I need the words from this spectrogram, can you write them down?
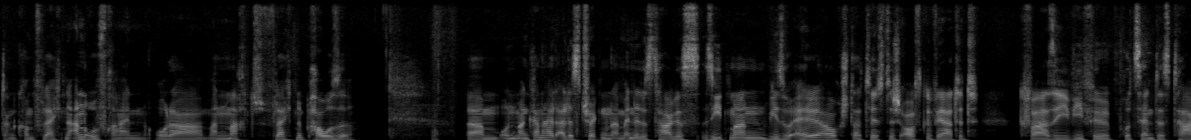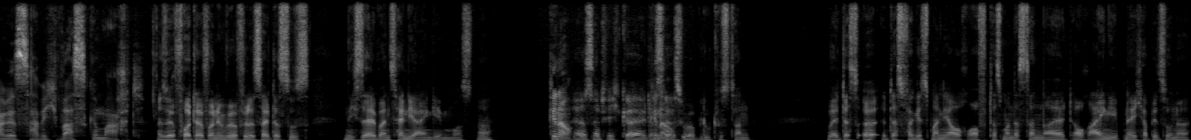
dann kommt vielleicht ein Anruf rein oder man macht vielleicht eine Pause. Ähm, und man kann halt alles tracken. Und am Ende des Tages sieht man visuell auch statistisch ausgewertet, quasi wie viel Prozent des Tages habe ich was gemacht. Also der Vorteil von dem Würfel ist halt, dass du es nicht selber ins Handy eingeben musst, ne? Genau. Ja, das ist natürlich geil, dass Genau. du das über Bluetooth dann. Weil das, äh, das vergisst man ja auch oft, dass man das dann halt auch eingibt. Ne? Ich habe jetzt so eine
